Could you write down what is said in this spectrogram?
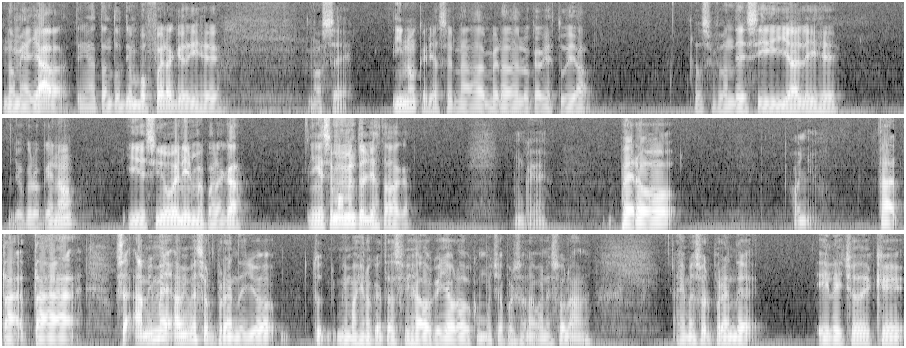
no me hallaba. Tenía tanto tiempo fuera que dije, no sé. Y no quería hacer nada en verdad de lo que había estudiado. Entonces fue donde decidí ya, le dije, yo creo que no. Y decidió venirme para acá. Y en ese momento él ya estaba acá. Ok. Pero, coño, ta, ta, ta- o sea, a mí me, a mí me sorprende. Yo, me imagino que te has fijado que ya he hablado con muchas personas venezolanas. A mí me sorprende el hecho de que,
